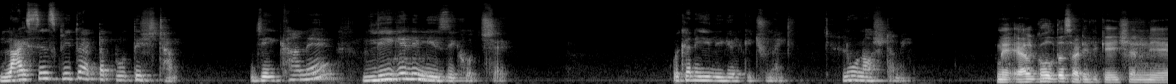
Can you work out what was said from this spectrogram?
লাইসেন্সকৃত একটা প্রতিষ্ঠান। যেখানে লিগেলি মিউজিক হচ্ছে। ওইখানে ইলিগেল কিছু নাই। নো নষ্টামি। মানে অ্যালকোহল তো সার্টিফিকেশন নিয়ে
